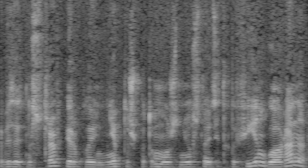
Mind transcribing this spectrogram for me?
обязательно с утра в первой половине дня, потому что потом можно не уснуть, это кофеин, гуарана,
